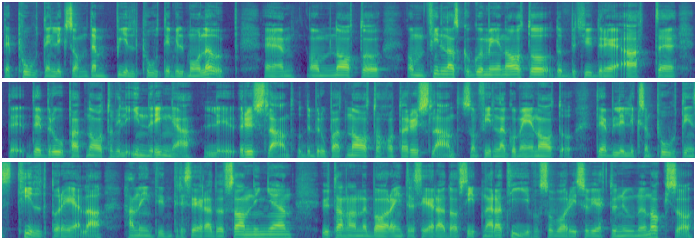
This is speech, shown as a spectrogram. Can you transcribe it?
det är Putin liksom, den bild Putin vill måla upp. Eh, om NATO, om Finland ska gå med i NATO, då betyder det att eh, det, det beror på att NATO vill inringa Ryssland och det beror på att NATO hatar Ryssland som Finland går med i NATO. Det blir liksom Putins tilt på det hela. Han är inte intresserad av sanningen, utan han är bara intresserad av sitt narrativ och så var det i Sovjetunionen också.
